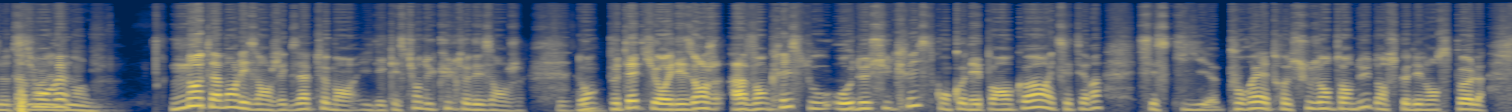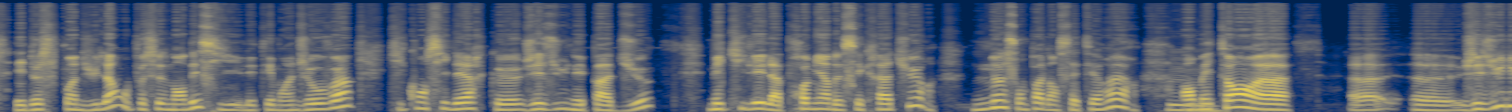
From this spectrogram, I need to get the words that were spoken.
Notamment les anges notamment les anges, exactement. Il est question du culte des anges. Donc peut-être qu'il y aurait des anges avant Christ ou au-dessus de Christ qu'on ne connaît pas encore, etc. C'est ce qui pourrait être sous-entendu dans ce que dénonce Paul. Et de ce point de vue-là, on peut se demander si les témoins de Jéhovah, qui considèrent que Jésus n'est pas Dieu, mais qu'il est la première de ses créatures, ne sont pas dans cette erreur en hmm. mettant euh, euh, euh, Jésus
